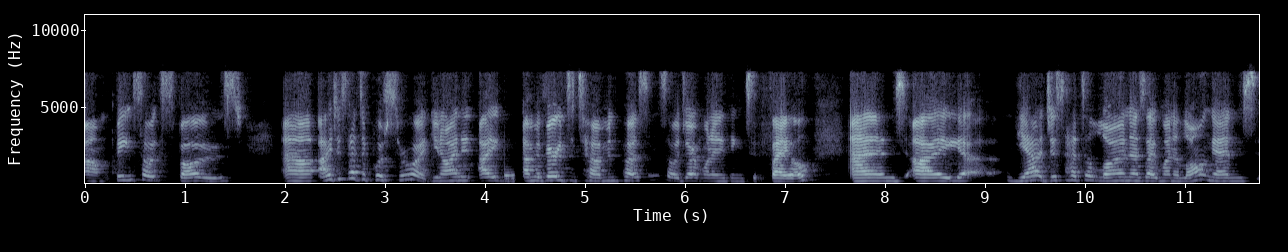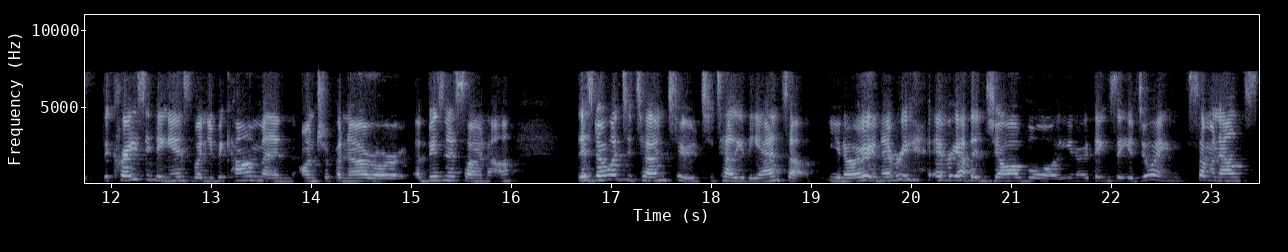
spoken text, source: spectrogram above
um, being so exposed. Uh, I just had to push through it, you know. And I, I'm a very determined person, so I don't want anything to fail. And I, uh, yeah, just had to learn as I went along. And the crazy thing is, when you become an entrepreneur or a business owner, there's no one to turn to to tell you the answer. You know, in every every other job or you know things that you're doing, someone else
